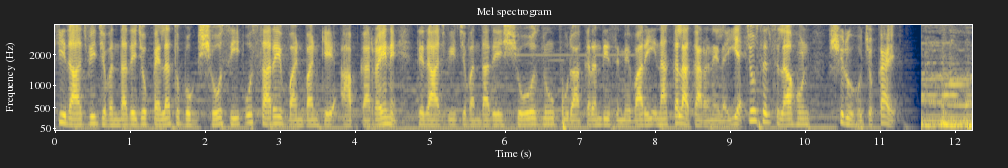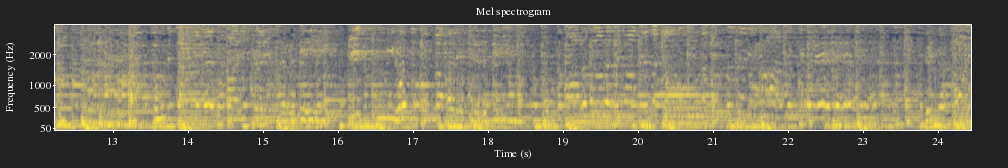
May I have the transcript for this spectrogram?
ਕਿ ਰਾਜਵੀਰ ਜਵੰਦਾ ਦੇ ਜੋ ਪਹਿਲਾਂ ਤੋਂ ਬੁੱਕਡ ਸ਼ੋਅ ਸੀ, ਉਹ ਸਾਰੇ ਵਨ ਵਨ ਕੇ ਆਪ ਕਰ ਰਹੇ ਨੇ ਤੇ ਰਾਜਵੀਰ ਜਵੰਦਾ ਦੇ ਸ਼ੋਜ਼ ਨੂੰ ਪੂਰਾ ਕਰਨ ਦੀ ਜ਼ਿੰਮੇਵਾਰੀ ਇਹਨਾਂ ਕਲਾਕਾਰਾਂ ਨੇ ਲਈ ਹੈ, ਜੋ ਸਿਲਸਿਲਾ ਹੁਣ ਸ਼ੁਰੂ ਹੋ ਚੁੱਕਾ ਹੈ। Because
